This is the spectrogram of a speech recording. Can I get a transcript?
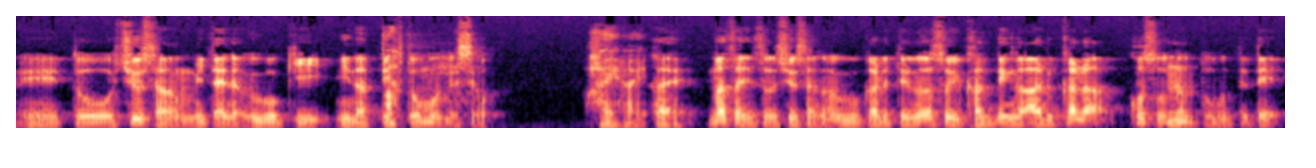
えっ、と、周さんみたいな動きになっていくと思うんですよ。はいはい。はい。まさにその周さんが動かれてるのがそういう観点があるからこそだと思ってて、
